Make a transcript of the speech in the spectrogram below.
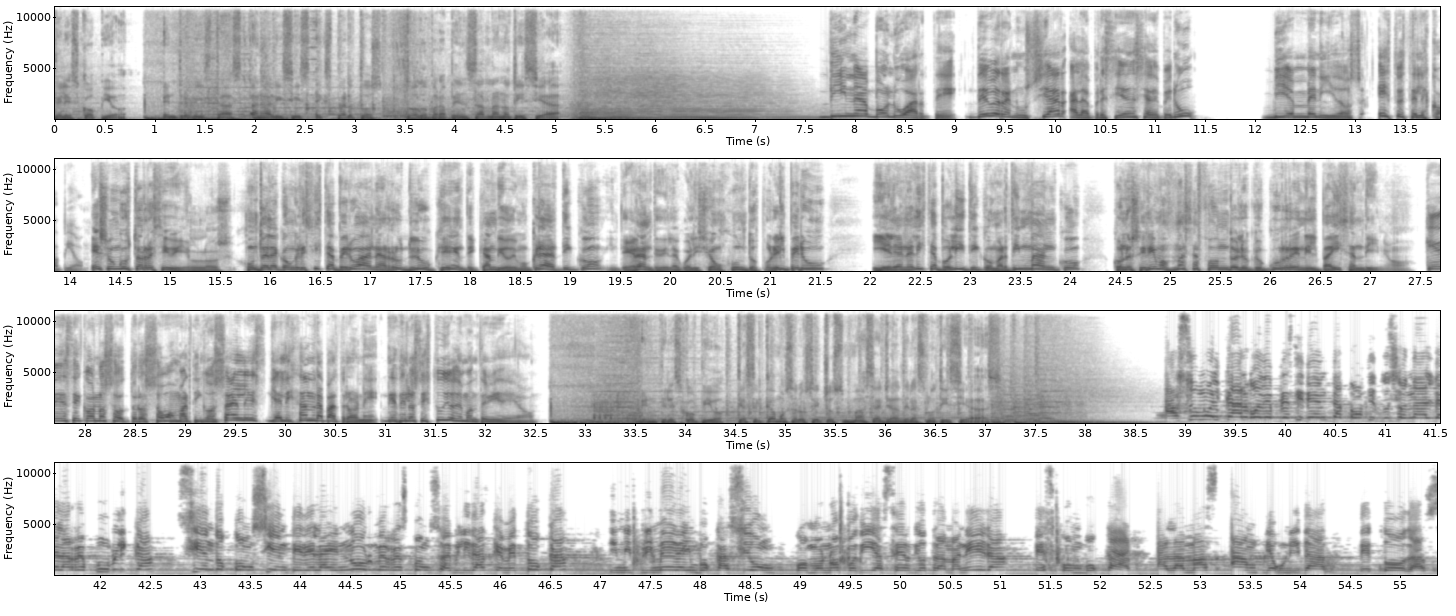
Telescopio. Entrevistas, análisis, expertos, todo para pensar la noticia. Dina Boluarte debe renunciar a la presidencia de Perú. Bienvenidos, esto es Telescopio. Es un gusto recibirlos. Junto a la congresista peruana Ruth Luque, de Cambio Democrático, integrante de la coalición Juntos por el Perú, y el analista político Martín Manco, conoceremos más a fondo lo que ocurre en el país andino. Quédese con nosotros, somos Martín González y Alejandra Patrone, desde los estudios de Montevideo. En Telescopio te acercamos a los hechos más allá de las noticias. Asumo el cargo de Presidenta Constitucional de la República, siendo consciente de la enorme responsabilidad que me toca y mi primera invocación, como no podía ser de otra manera, es convocar a la más amplia unidad de todas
